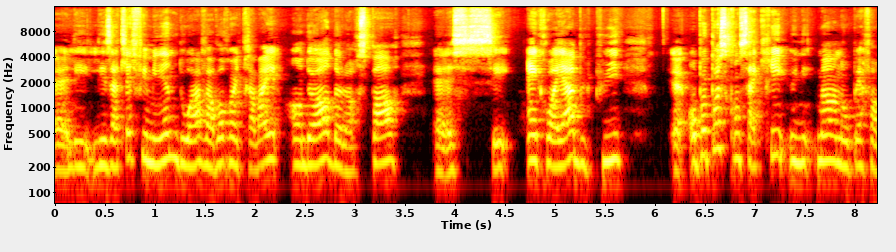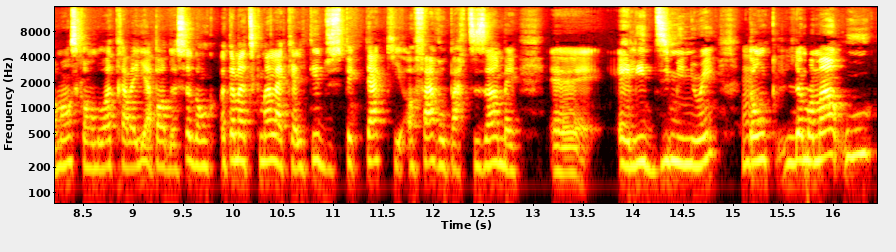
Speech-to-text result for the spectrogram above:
les, athlètes féminines doivent avoir un travail en dehors de leur sport. c'est incroyable. Puis, on peut pas se consacrer uniquement à nos performances qu'on doit travailler à part de ça. Donc, automatiquement, la qualité du spectacle qui est offert aux partisans, ben, elle est diminuée. Mm. Donc, le moment où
